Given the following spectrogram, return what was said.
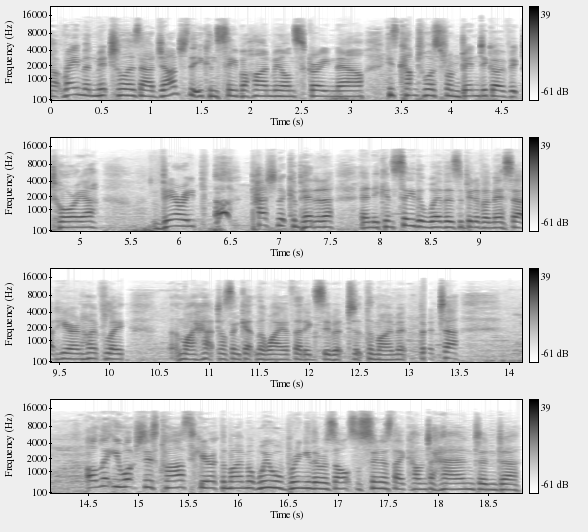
Uh, Raymond Mitchell is our judge that you can see behind me on screen now. He's come to us from Bendigo, Victoria. Very uh, passionate competitor, and you can see the weather's a bit of a mess out here, and hopefully my hat doesn't get in the way of that exhibit at the moment. But uh, I'll let you watch this class here at the moment. We will bring you the results as soon as they come to hand, and uh,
